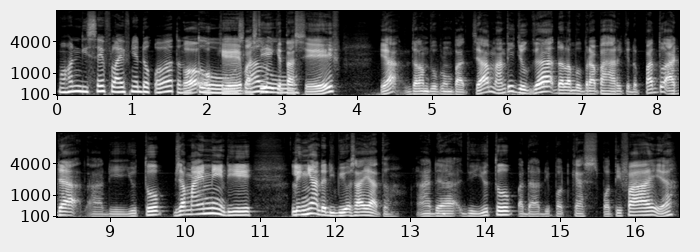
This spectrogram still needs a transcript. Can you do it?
Mohon di save live-nya dok. Oh tentu. Oh oke, pasti selalu. kita save ya dalam 24 jam. Nanti juga dalam beberapa hari ke depan tuh ada uh, di YouTube. Bisa main nih di linknya ada di bio saya tuh. Ada di YouTube, ada di podcast Spotify ya.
